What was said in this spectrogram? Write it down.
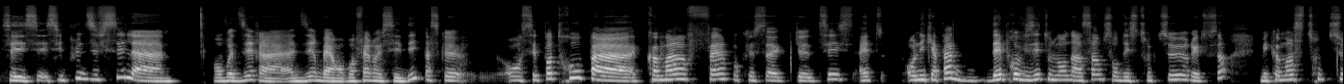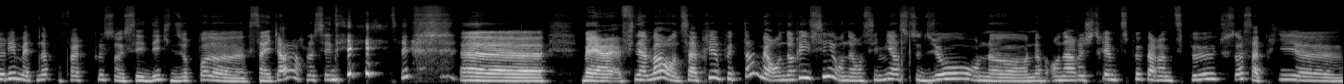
sais, c'est plus difficile à, on va dire, à, dire, ben, on va faire un CD parce que on sait pas trop comment faire pour que ça, que, tu sais, on est capable d'improviser tout le monde ensemble sur des structures et tout ça, mais comment structurer maintenant pour faire plus un CD qui ne dure pas euh, cinq heures, le CD? euh, ben, finalement, ça a pris un peu de temps, mais on a réussi. On, s'est mis en studio, on a, enregistré un petit peu par un petit peu, tout ça. Ça a pris euh,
